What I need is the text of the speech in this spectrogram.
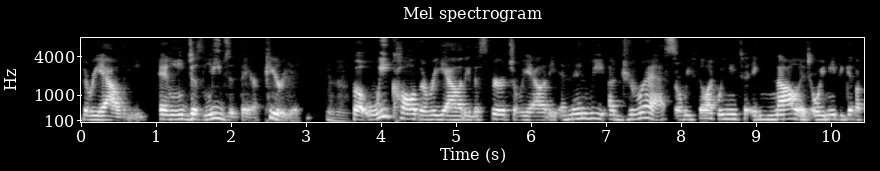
the reality and just leaves it there, period. Mhm. But we call the reality the spiritual reality, and then we address or we feel like we need to acknowledge or we need to give a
